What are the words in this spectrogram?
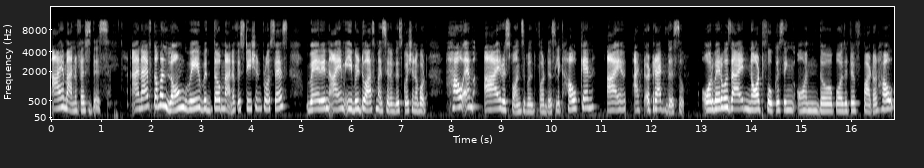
I manifest this? And I've come a long way with the manifestation process, wherein I am able to ask myself this question about how am I responsible for this? Like, how can I attract this? Or where was I not focusing on the positive part? Or how,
